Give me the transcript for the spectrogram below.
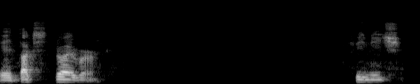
a taxi driver. Finish.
